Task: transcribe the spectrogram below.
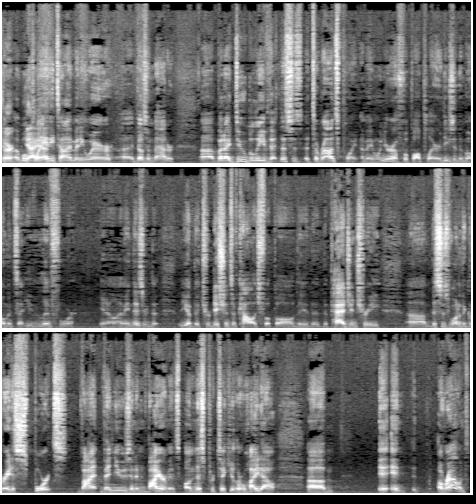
Sure. know, we'll Yeah, play yeah. anytime, anywhere. Uh, it doesn't matter. Uh, but I do believe that this is to Ron's point. I mean, when you're a football player, these are the moments that you live for. You know, I mean, these are the you have the traditions of college football, the the, the pageantry. Um, this is one of the greatest sports vi- venues and environments on this particular whiteout. Um, in, around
